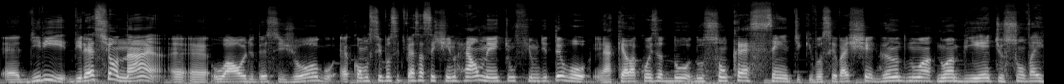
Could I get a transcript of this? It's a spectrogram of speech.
é, dire direcionar é, é, o áudio desse jogo é como se você estivesse assistindo realmente um filme de terror. É aquela coisa do, do som crescente, que você vai chegando numa, no ambiente, o som vai,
